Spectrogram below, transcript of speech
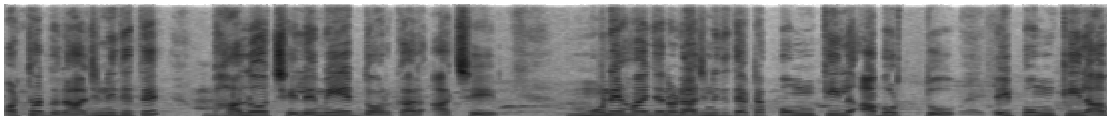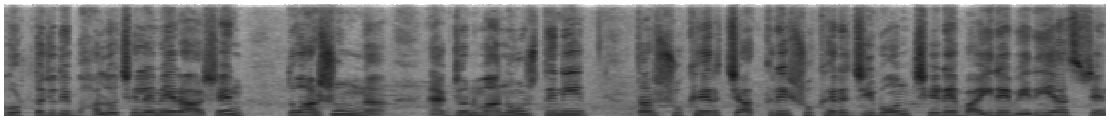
অর্থাৎ রাজনীতিতে ভালো ছেলে মেয়ের দরকার আছে। মনে হয় যেন রাজনীতিতে একটা পঙ্কিল আবর্ত। এই পঙ্কিল আবর্তে যদি ভালো ছেলেমেয়েরা আসেন, তো আসুন না। একজন মানুষ তিনি তার সুখের চাকরি, সুখের জীবন ছেড়ে বাইরে বেরিয়ে আসছেন।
